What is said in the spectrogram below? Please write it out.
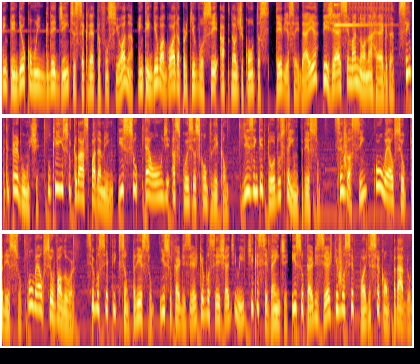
Entendeu como o ingrediente secreto funciona? Entendeu agora por que você, afinal de contas, teve essa ideia? 29 regra: sempre pergunte: o que isso traz para mim? Isso é onde as coisas complicam. Dizem que todos têm um preço. Sendo assim, qual é o seu preço? Qual é o seu valor? Se você fixa um preço, isso quer dizer que você já admite que se vende. Isso quer dizer que você pode ser comprado.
